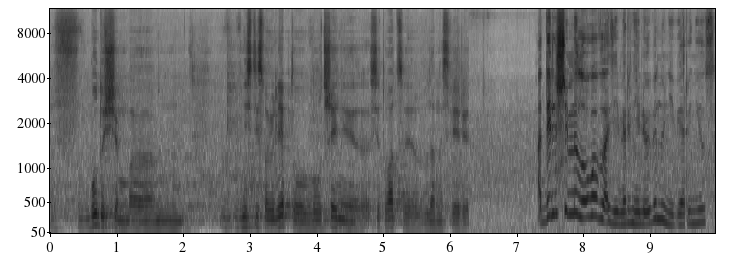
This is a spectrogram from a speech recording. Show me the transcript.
в будущем эм, внести свою лепту в улучшение ситуации в данной сфере. Адель Шамилова, Владимир Нелюбин, Универ News.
